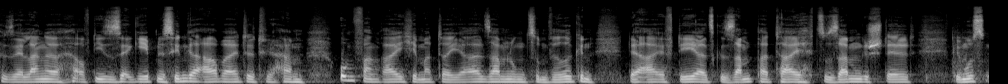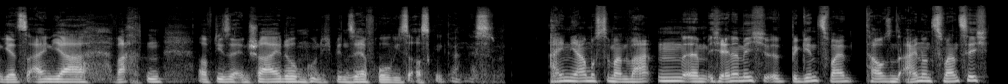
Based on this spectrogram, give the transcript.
sehr lange auf dieses Ergebnis hingearbeitet. Wir haben umfangreiche Materialsammlungen zum Wirken der AfD als Gesamtpartei zusammengestellt. Wir mussten jetzt ein Jahr warten auf diese Entscheidung und ich bin sehr froh, wie es ausgegangen ist. Ein Jahr musste man warten. Ähm, ich erinnere mich, äh, Beginn 2021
